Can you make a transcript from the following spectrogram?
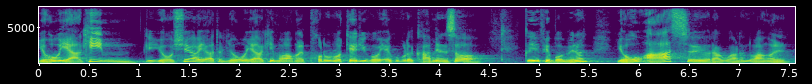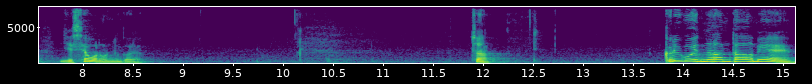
여호야김 요시아의 아들 여호야김 왕을 포로로 데리고 애굽으로 가면서 그 옆에 보면은 여호아하스라고 하는 왕을 이제 세워 놓는 거예요. 자 그리고 난 다음에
